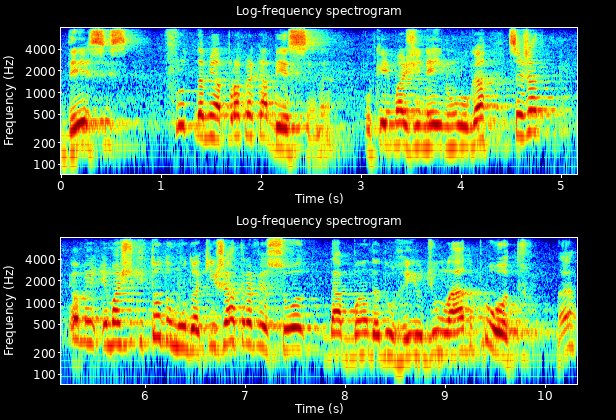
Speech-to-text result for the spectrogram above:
desses, fruto da minha própria cabeça, né? porque imaginei num lugar, você já eu imagino que todo mundo aqui já atravessou da banda do rio de um lado para o outro, né?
